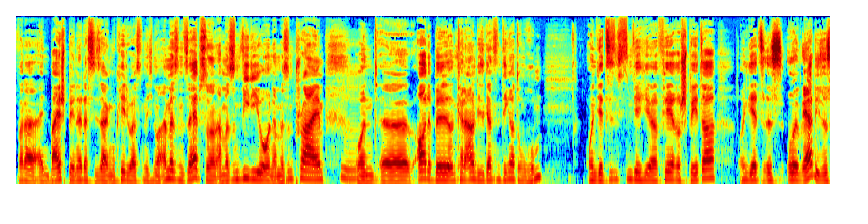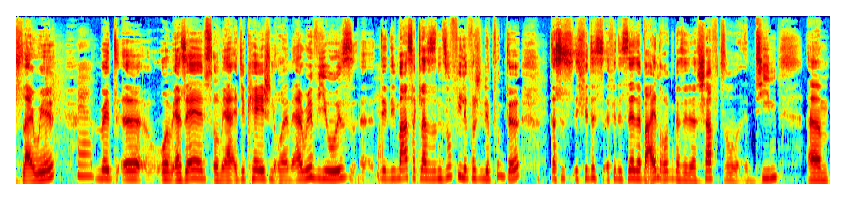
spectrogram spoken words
war da ein Beispiel, ne, dass sie sagen, okay, du hast nicht nur Amazon selbst, sondern Amazon Video und Amazon Prime mhm. und äh, Audible und keine Ahnung, diese ganzen Dinger drumherum. Und jetzt sind wir hier vier Jahre später und jetzt ist OMR dieses Flywheel. Ja. Mit äh, OMR selbst, OMR Education, OMR Reviews. Äh, ja. die, die Masterklasse sind so viele verschiedene Punkte. Das ist, ich finde es, finde es sehr, sehr beeindruckend, dass ihr das schafft, so im Team, ähm,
